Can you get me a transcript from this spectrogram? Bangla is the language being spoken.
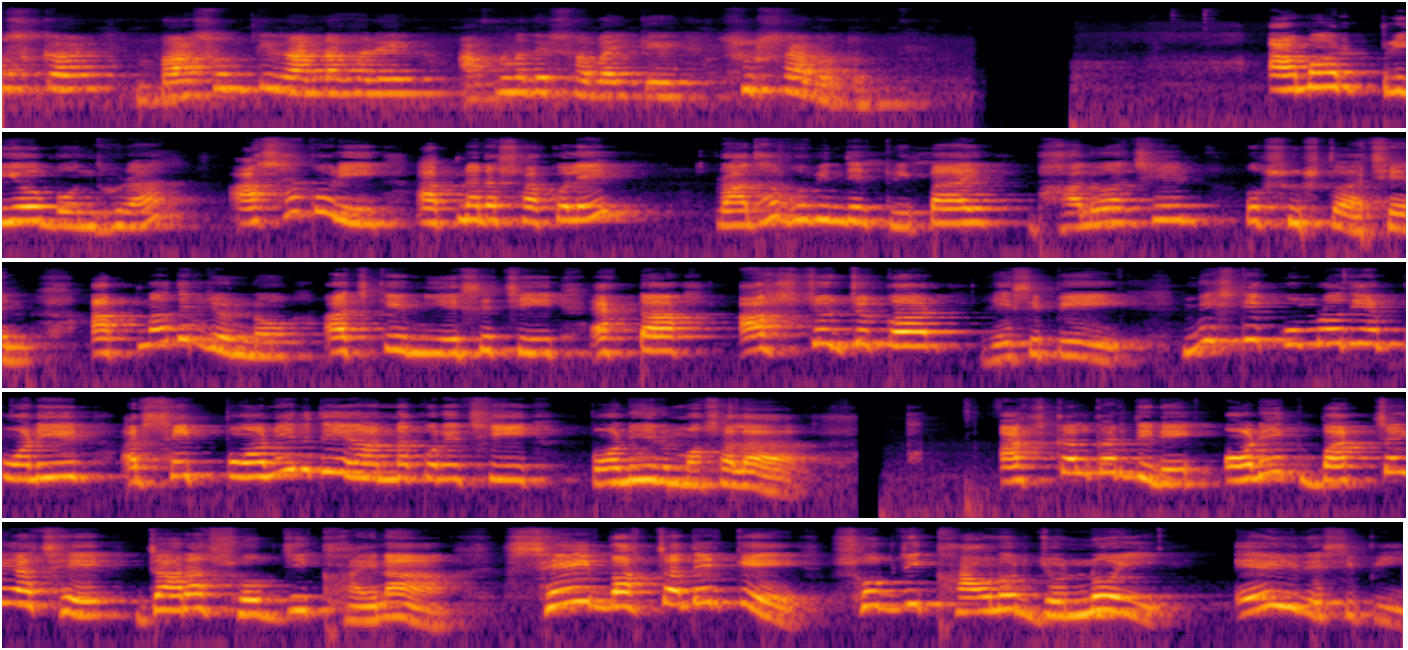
নমস্কার, বাসন্তী রান্নাঘরে আপনাদের সবাইকে সুস্বাগত। আমার প্রিয় বন্ধুরা, আশা করি আপনারা সকলেই রাধা গোবিন্দের কৃপায় ভালো আছেন ও সুস্থ আছেন। আপনাদের জন্য আজকে নিয়ে এসেছি একটা আশ্চর্যকর রেসিপি মিষ্টি কুমড়ো দিয়ে পনির আর সেই পনির দিয়ে রান্না করেছি পনির মশলা। আজকালকার দিনে অনেক বাচ্চাই আছে যারা সবজি খায় না। সেই বাচ্চাদেরকে সবজি খাওয়ানোর জন্যই এই রেসিপি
